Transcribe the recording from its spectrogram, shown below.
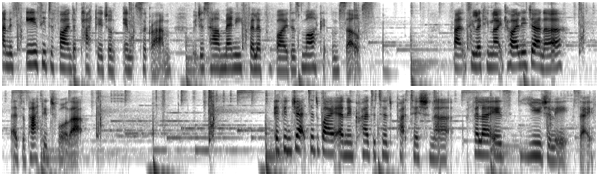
And it's easy to find a package on Instagram, which is how many filler providers market themselves. Fancy looking like Kylie Jenner? There's a package for that. If injected by an accredited practitioner, filler is usually safe.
